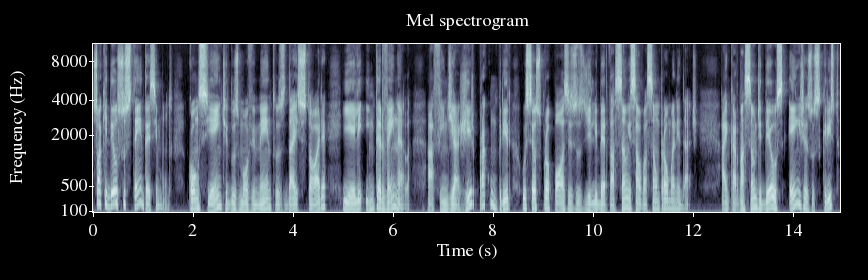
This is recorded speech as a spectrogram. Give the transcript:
Só que Deus sustenta esse mundo, consciente dos movimentos da história, e ele intervém nela, a fim de agir para cumprir os seus propósitos de libertação e salvação para a humanidade. A encarnação de Deus em Jesus Cristo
